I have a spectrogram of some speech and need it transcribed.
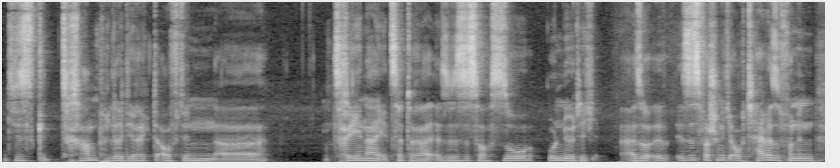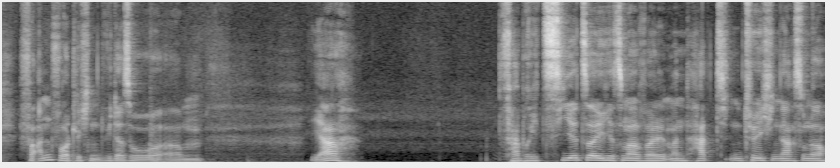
dieses Getrampele direkt auf den äh, Trainer etc. Also es ist auch so unnötig. Also äh, es ist wahrscheinlich auch teilweise von den Verantwortlichen wieder so, ähm, ja, fabriziert, sage ich jetzt mal, weil man hat natürlich nach so einer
